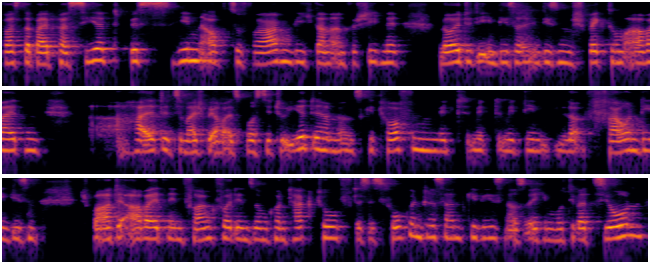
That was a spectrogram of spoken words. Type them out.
was dabei passiert, bis hin auch zu Fragen, die ich dann an verschiedene Leute, die in, dieser, in diesem Spektrum arbeiten, halte, zum Beispiel auch als Prostituierte haben wir uns getroffen mit, mit, mit den Frauen, die in diesem Sparte arbeiten in Frankfurt in so einem Kontakthof. Das ist hochinteressant gewesen, aus welcher Motivation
